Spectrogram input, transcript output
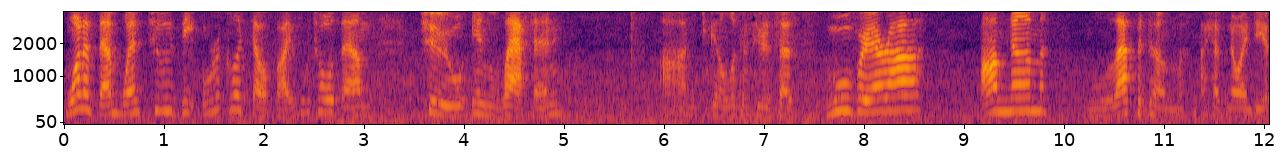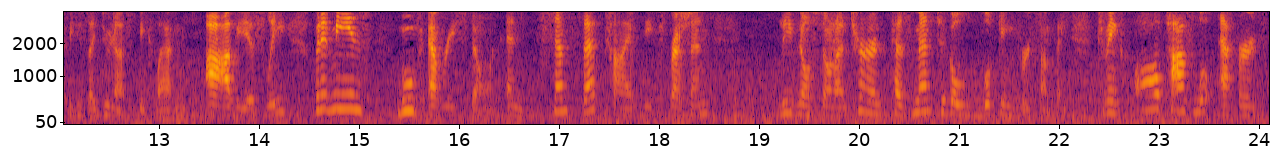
one of them went to the oracle at Delphi, who told them to, in Latin, uh, I'm going to look and see what it says, movere omnium lapidum. I have no idea because I do not speak Latin, obviously, but it means move every stone. And since that time, the expression leave no stone unturned has meant to go looking for something, to make all possible efforts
